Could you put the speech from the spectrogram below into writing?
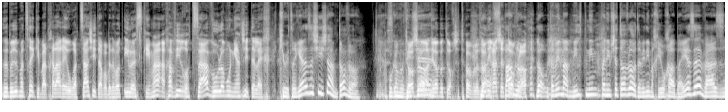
זה פשוט מצחיק, כי בהתחלה הרי הוא רצה שהיא תעבור בית אבות, היא לא הסכימה, אחר היא רוצה רוצה והוא לא מעוניין שהיא תלך. כי הוא התרגל לזה שהיא שם, טוב לו. הוא גם מבין טוב ש... לו? אני לא בטוח שטוב לו, לא נראה אף שטוב פעם לו. לא. לא, הוא תמיד מעמיד פנים, שטוב לו, הוא תמיד עם החיוך האבאי הזה, ואז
